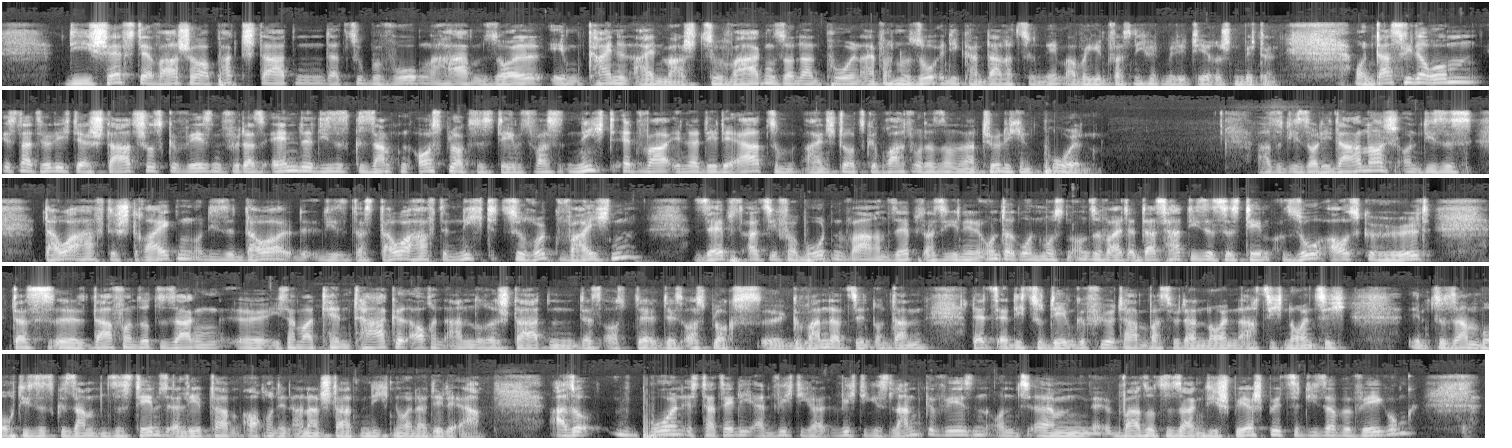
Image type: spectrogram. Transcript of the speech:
die Chefs der Warschauer Paktstaaten dazu bewogen haben soll, eben keinen Einmarsch zu wagen, sondern Polen einfach nur so in die Kandare zu nehmen, aber jedenfalls nicht mit militärischen Mitteln. Und das wiederum ist natürlich der Startschuss gewesen für das Ende dieses gesamten Ostblocksystems, was nicht etwa in der DDR zum Einsturz gebracht wurde, sondern natürlich in Polen. Also die Solidarność und dieses dauerhafte Streiken und diese Dauer, diese, das dauerhafte nicht zurückweichen, selbst als sie verboten waren, selbst als sie in den Untergrund mussten und so weiter, das hat dieses System so ausgehöhlt, dass äh, davon sozusagen, äh, ich sag mal, Tentakel auch in andere Staaten des, Ost, des Ostblocks äh, gewandert sind und dann letztendlich zu dem geführt haben, was wir dann 89, 90 im Zusammenbruch dieses gesamten Systems erlebt haben, auch in den anderen Staaten, nicht nur in der DDR. Also Polen ist tatsächlich ein wichtiger, wichtiges Land gewesen und ähm, war sozusagen die Speerspitze dieser Bewegung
